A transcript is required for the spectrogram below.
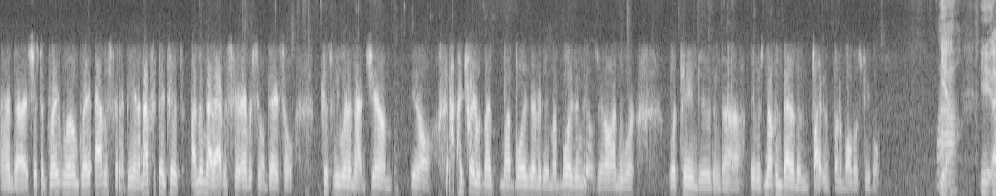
and uh, it's just a great room, great atmosphere to be in. And that's the thing too. I'm in that atmosphere every single day. So because we were in that gym, you know, I train with my my boys every day, my boys and girls. You know, I mean we're we're team, dude, and uh, it was nothing better than fighting in front of all those people. Wow. Yeah. You, I,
